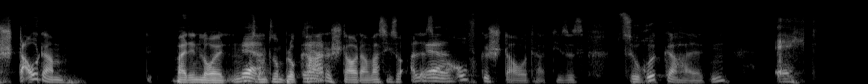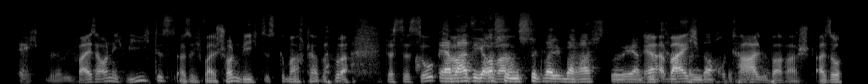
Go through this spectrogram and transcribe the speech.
Staudamm bei den Leuten, ja. so, so, ein Blockadestaudamm, was sich so alles ja. aufgestaut hat, dieses Zurückgehalten, echt, echt, ich weiß auch nicht, wie ich das, also ich weiß schon, wie ich das gemacht habe, aber dass das so Er war sich auch war, schon ein Stück weit überrascht. So. Ja, ja war ich total überrascht. Also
